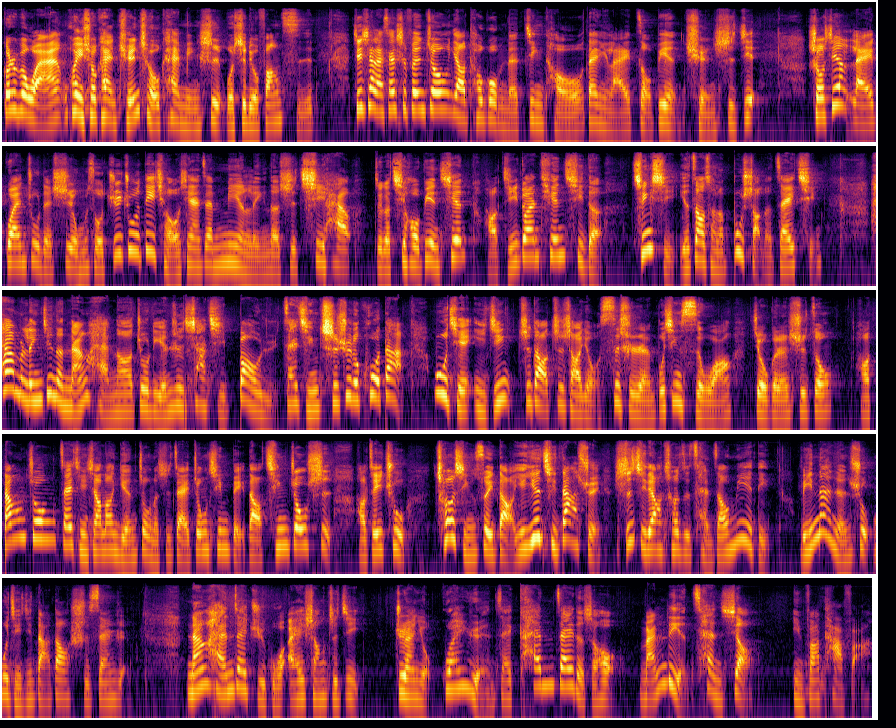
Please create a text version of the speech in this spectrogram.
各位朋友晚安，欢迎收看《全球看名事》，我是刘芳慈。接下来三十分钟要透过我们的镜头带你来走遍全世界。首先来关注的是我们所居住的地球，现在在面临的是气候这个气候变迁，好极端天气的侵袭，也造成了不少的灾情。还有我们邻近的南韩呢，就连日下起暴雨，灾情持续的扩大，目前已经知道至少有四十人不幸死亡，九个人失踪。好，当中灾情相当严重的是在中清北道青州市，好这一处车行隧道也淹起大水，十几辆车子惨遭灭顶，罹难人数目前已经达到十三人。南韩在举国哀伤之际，居然有官员在看灾的时候满脸灿笑，引发挞伐。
